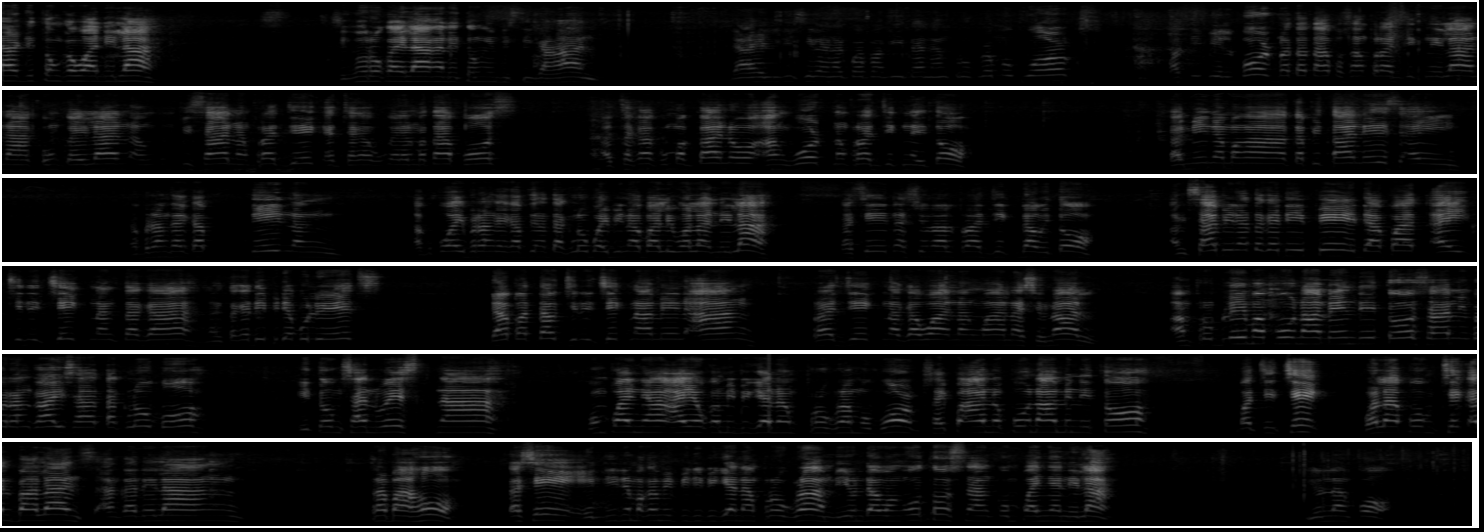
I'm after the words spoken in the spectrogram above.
standard itong gawa nila. Siguro kailangan itong imbestigahan. Dahil hindi sila nagpapakita ng program of works, pati billboard, matatapos ang project nila na kung kailan ang umpisa ng project at saka kung kailan matapos at saka kung magkano ang worth ng project na ito. Kami na mga kapitanes ay na barangay captain ng ako po ay barangay captain ng Tacloba ay binabaliwala nila kasi national project daw ito. Ang sabi ng taga DP dapat ay chine-check ng taga ng taga DPWH dapat daw chine-check namin ang project na gawa ng mga nasyonal. Ang problema po namin dito sa aming barangay sa Taclobo, itong Sunwest na kumpanya ayaw kami bigyan ng program of works. Ay paano po namin ito machi-check? Wala pong check and balance ang kanilang trabaho. Kasi hindi naman kami binibigyan ng program. Yun daw ang utos ng kumpanya nila. Yun lang po.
